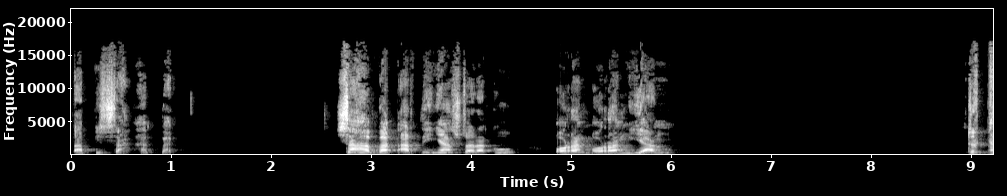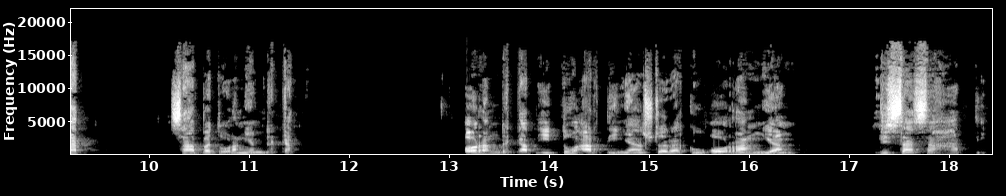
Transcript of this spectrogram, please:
tapi sahabat." Sahabat artinya, saudaraku, orang-orang yang dekat. Sahabat itu orang yang dekat. Orang dekat itu artinya, saudaraku, orang yang bisa sehati.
